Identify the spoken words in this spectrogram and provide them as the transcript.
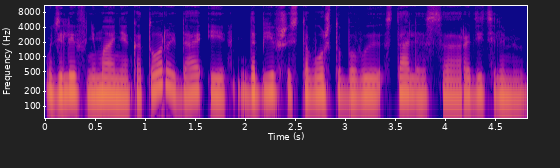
уделив внимание которой, да, и добившись того, чтобы вы стали с родителями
